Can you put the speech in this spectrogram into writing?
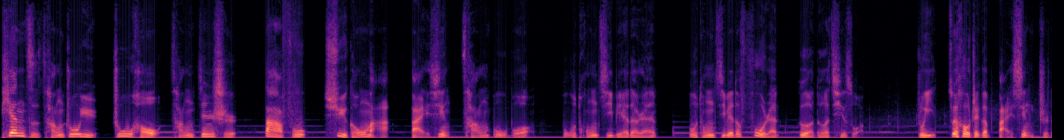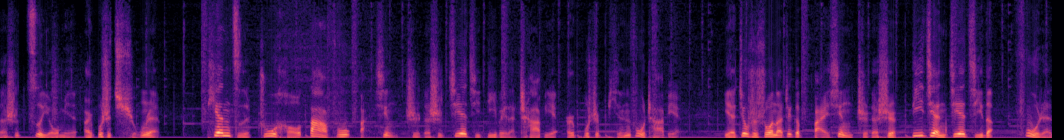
天子藏珠玉，诸侯藏金石，大夫蓄狗马。”百姓藏布帛，不同级别的人，不同级别的富人各得其所。注意，最后这个百姓指的是自由民，而不是穷人。天子、诸侯、大夫、百姓指的是阶级地位的差别，而不是贫富差别。也就是说呢，这个百姓指的是低贱阶级的富人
